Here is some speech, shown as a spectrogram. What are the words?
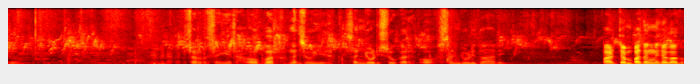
જો. ચલો જઈએ ઢાબા ઉપર અને જોઈએ સંજોડી શું કરે. ઓ સંજોડી તો હારી પણ ચમ પતંગ નહીં ચગાવતો?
